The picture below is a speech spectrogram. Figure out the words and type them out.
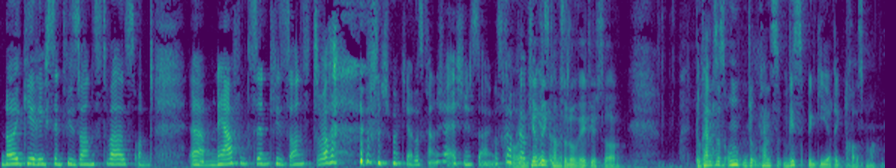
neugierig sind wie sonst was und ähm, nervend sind wie sonst was. Ich meinte, ja, das kann ich ja echt nicht sagen. Das kommt, glaub ich, Neugierig nicht so kannst du doch wirklich sagen. Du kannst es um, du kannst wissbegierig draus machen.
